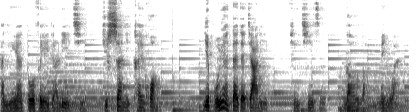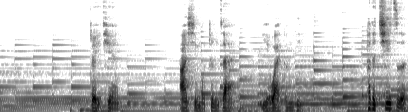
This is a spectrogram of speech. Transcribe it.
他宁愿多费一点力气。去山里开荒，也不愿待在家里听妻子唠叨个没完。这一天，阿西姆正在野外耕地，他的妻子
